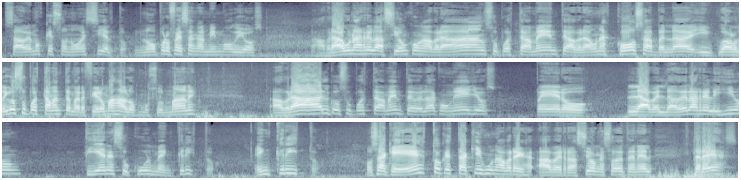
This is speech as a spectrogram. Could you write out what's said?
sabemos que eso no es cierto, no profesan al mismo Dios. Habrá una relación con Abraham, supuestamente, habrá unas cosas, ¿verdad? Y cuando digo supuestamente me refiero más a los musulmanes. Habrá algo supuestamente, ¿verdad? Con ellos, pero la verdadera religión tiene su culmen en Cristo, en Cristo. O sea que esto que está aquí es una aberración, eso de tener tres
